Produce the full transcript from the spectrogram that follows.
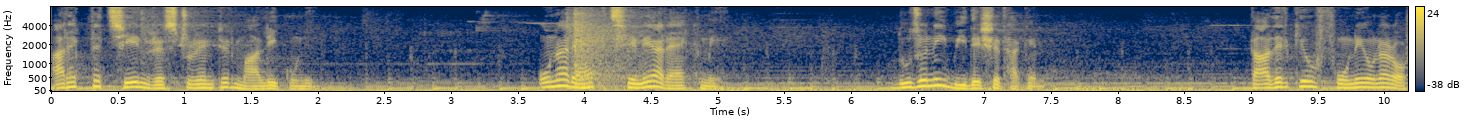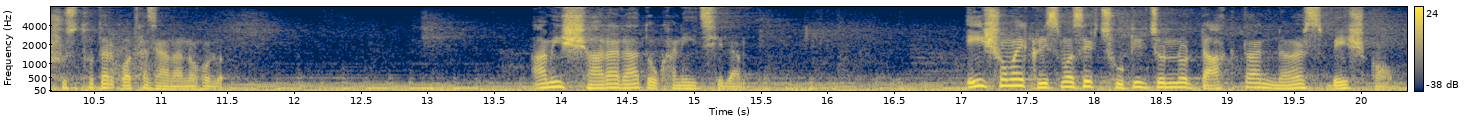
আর একটা চেন রেস্টুরেন্টের মালিক উনি। ওনার এক ছেলে আর এক মেয়ে। দুজনেই বিদেশে থাকেন। তাদেরকেও ফোনে ওনার অসুস্থতার কথা জানানো হলো। আমি সারা রাত ওখানেই ছিলাম। এই সময় ক্রিসমাসের ছুটির জন্য ডাক্তার, নার্স বেশ কম।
